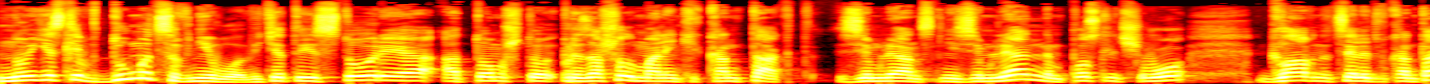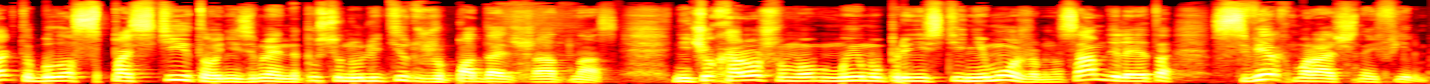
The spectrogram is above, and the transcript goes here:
Но если вдуматься в него, ведь это история о том, что произошел маленький контакт землян с неземлянным, после чего главной целью этого контакта было спасти этого неземлянина. Пусть он улетит уже подальше от нас. Ничего хорошего мы ему принести не можем. На самом деле это сверхмрачный фильм.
